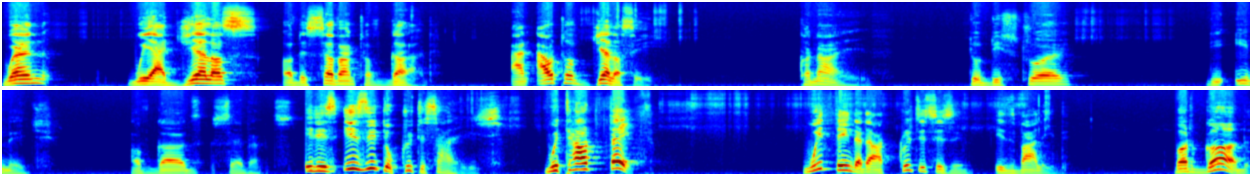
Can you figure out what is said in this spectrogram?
when we are jealous of the servant of God and out of jealousy connive to destroy the image of God's servants. It is easy to criticize without faith. We think that our criticism is valid, but God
